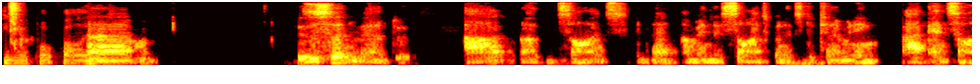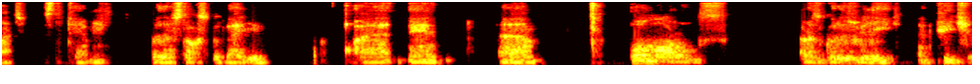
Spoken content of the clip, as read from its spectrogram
in your portfolio? Um, there's a certain amount of art rather than science in that. I mean, there's science when it's determining art and science is determining whether a stock's good value. And then um, all models are as good as really in future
